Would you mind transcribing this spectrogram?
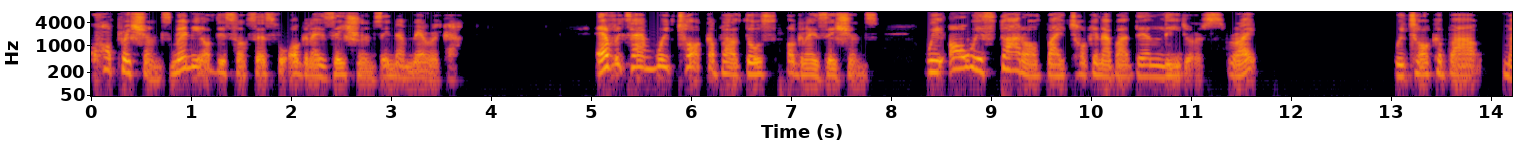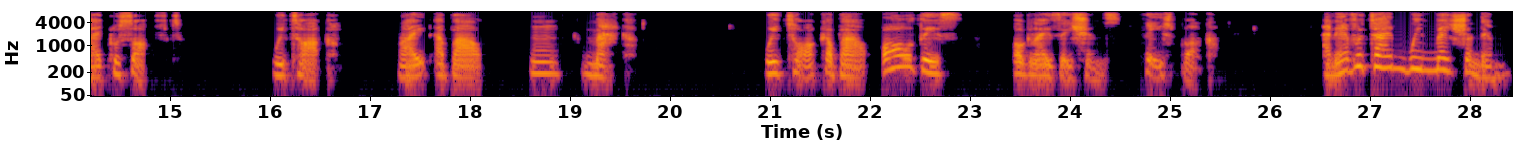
corporations, many of the successful organizations in America, every time we talk about those organizations, we always start off by talking about their leaders, right? We talk about Microsoft. We talk, right, about mm, Mac. We talk about all these organizations Facebook. And every time we mention them,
